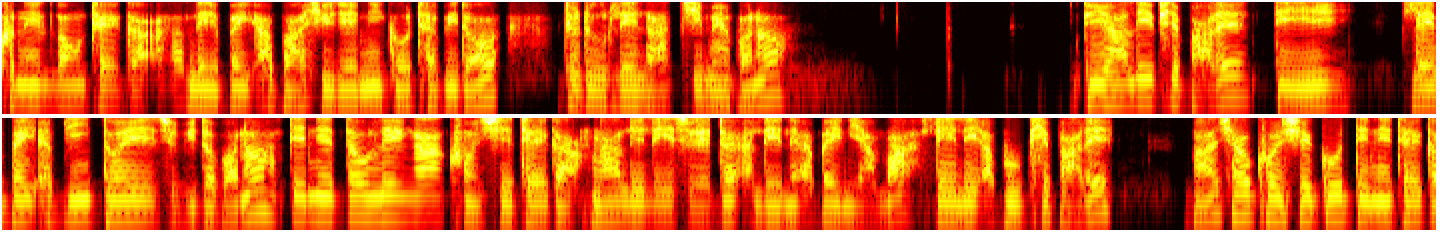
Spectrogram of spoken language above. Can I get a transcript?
ခုနှစ်လုံးထက်ကအလေပိတ်အဘာယူတဲ့နည်းကိုထပ်ပြီးတော့တူတူလေးလာကြည့်မယ်ပေါ့နော် ဒီဟာလေးဖြစ်ပါတယ်ဒီလေပိတ်အပြီးသွဲဆိုပြီးတော့ဗောနော်တင်းနဲ့3 4 5ခွန်8ထဲက9လေးလေးဆိုတဲ့အတွက်အလေးနဲ့အပိတ်နေရာမှာလေးလေးအပူဖြစ်ပါတယ်9 6ခွန်8 9တင်းနဲ့ထဲက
